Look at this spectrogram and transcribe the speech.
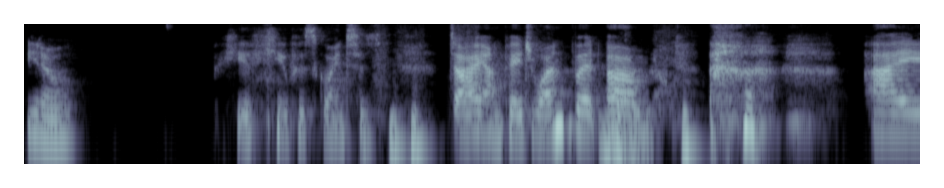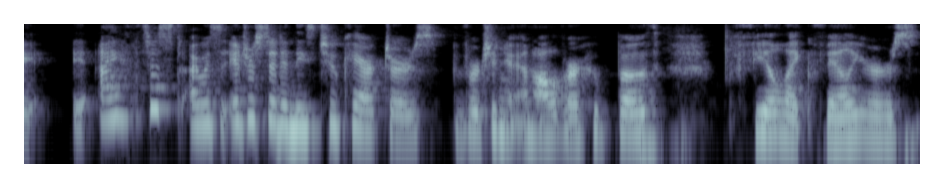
you know, he he was going to die on page one, but um, I I just I was interested in these two characters, Virginia and Oliver, who both feel like failures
